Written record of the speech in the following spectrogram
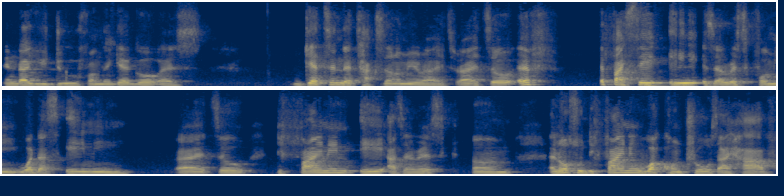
thing that you do from the get-go is getting the taxonomy right right so if if i say a is a risk for me what does a mean right so defining a as a risk um and also defining what controls i have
